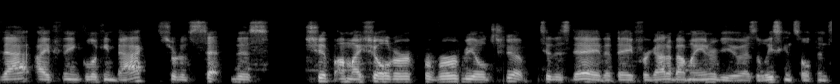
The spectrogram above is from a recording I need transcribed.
that i think looking back sort of set this chip on my shoulder, proverbial chip to this day that they forgot about my interview as a leasing consultant.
